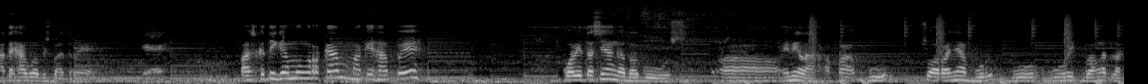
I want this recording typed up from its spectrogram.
ATH gua habis baterai. Oke. Pas ketiga mau ngerekam pakai HP kualitasnya nggak bagus Eh, inilah apa bu suaranya bur, bu, burik banget lah.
